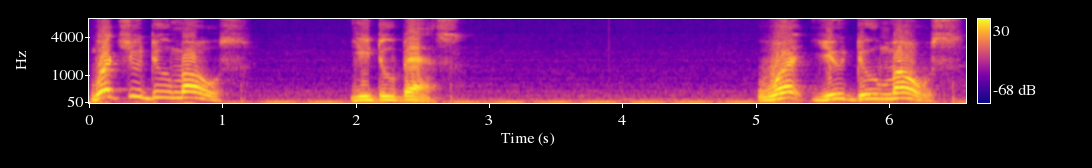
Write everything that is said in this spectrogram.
what you do most, you do best. What you do most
